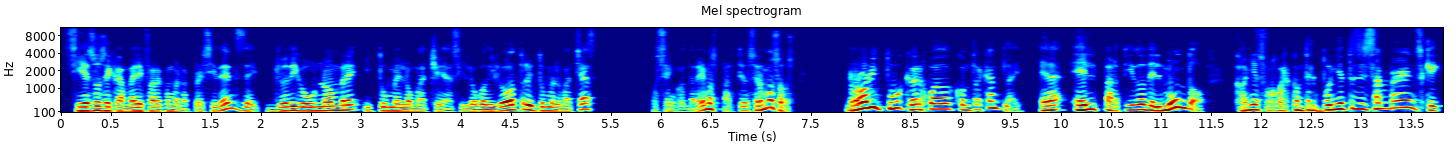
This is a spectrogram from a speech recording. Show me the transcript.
si eso se cambiara y fuera como la presidencia, yo digo un nombre y tú me lo macheas y luego digo otro y tú me lo macheas, pues encontraremos partidos hermosos. Rory tuvo que haber jugado contra Cantlay. Era el partido del mundo. Coño, fue jugar contra el puñetes de Sam Burns, que,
